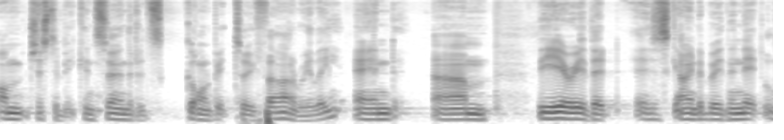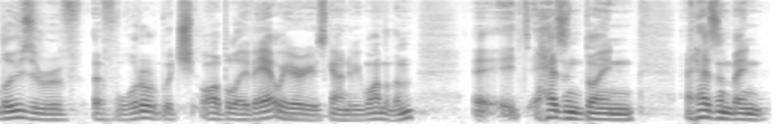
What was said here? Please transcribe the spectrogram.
I'm just a bit concerned that it's gone a bit too far, really. And um, the area that is going to be the net loser of, of water, which I believe our area is going to be one of them, it hasn't been, it hasn't been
